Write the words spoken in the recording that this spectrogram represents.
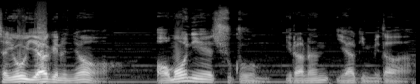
자, 요 이야기는요, 어머니의 죽음이라는 이야기입니다.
